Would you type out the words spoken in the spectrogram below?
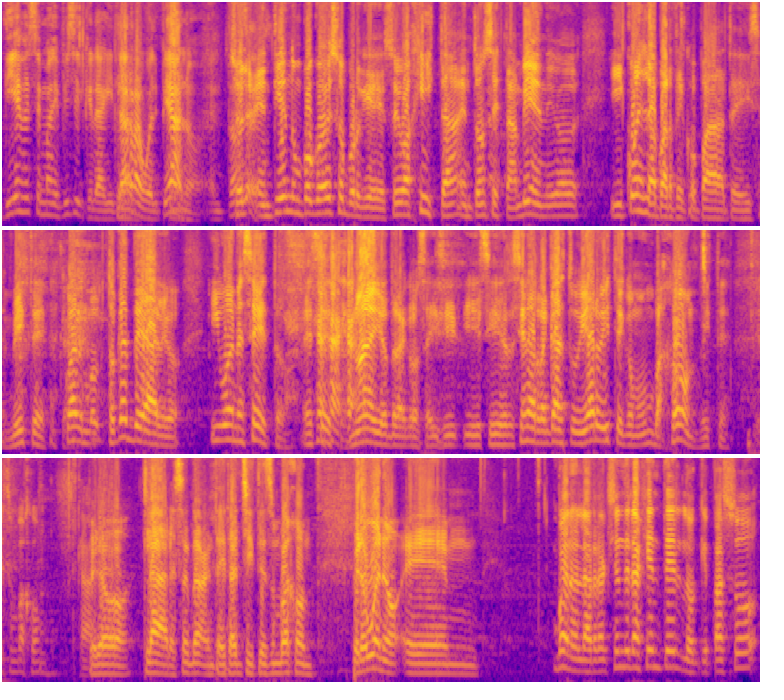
10 veces más difícil que la guitarra Claro, o el piano. Yo Entonces, entiendo un poco eso porque soy bajista, entonces también digo, ¿y cuál es la parte copada? Te dicen, ¿viste? ¿Cuál- tocate algo. Y bueno, es esto, es esto, no hay otra cosa. Y si, y si recién arrancás a estudiar, viste, como un bajón, ¿viste? Es un bajón. claro. Pero, claro, exactamente, ahí está el chiste, es un bajón. Pero bueno, eh, Bueno, la reacción de la gente, lo que pasó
